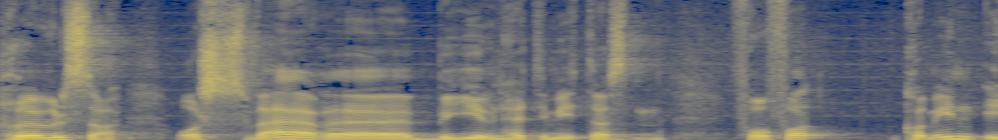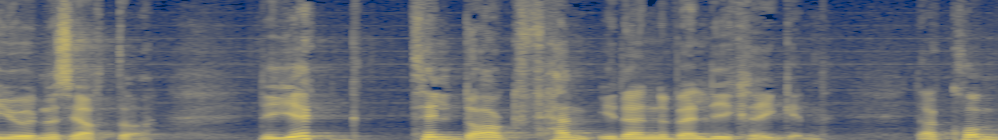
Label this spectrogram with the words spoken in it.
prøvelser og svære begivenheter i Midtøsten for å få komme inn i jødenes hjerter. Det gikk til dag fem i denne veldige krigen. Der kom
